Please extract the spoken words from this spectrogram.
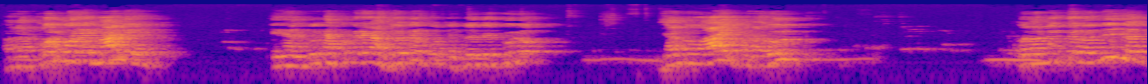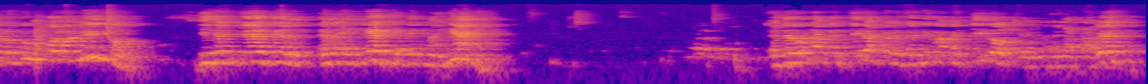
Para colmo de males, en algunas congregaciones, porque estoy seguro, ya no hay para adultos. Solamente los niños, se preocupan por los niños. Dicen que es de la iglesia del mañana. Esa es una mentira que el enemigo ha metido en, en la cabeza.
